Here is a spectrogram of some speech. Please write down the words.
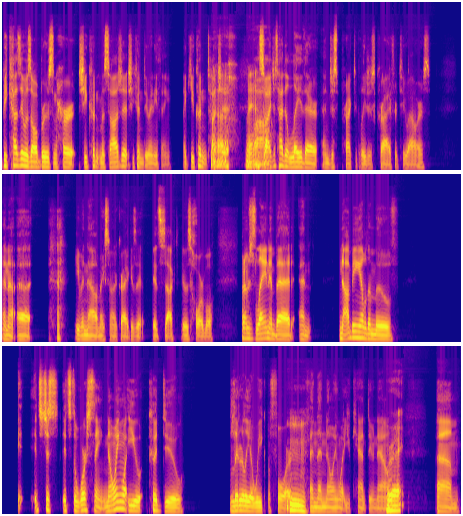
because it was all bruised and hurt, she couldn't massage it. She couldn't do anything. Like you couldn't touch it. Ugh, man. Wow. So I just had to lay there and just practically just cry for two hours. And uh, uh, even now it makes me want to cry because it, it sucked. It was horrible. But I'm just laying in bed and not being able to move. It, it's just, it's the worst thing. Knowing what you could do literally a week before Mm, and then knowing what you can't do now. right. Um,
